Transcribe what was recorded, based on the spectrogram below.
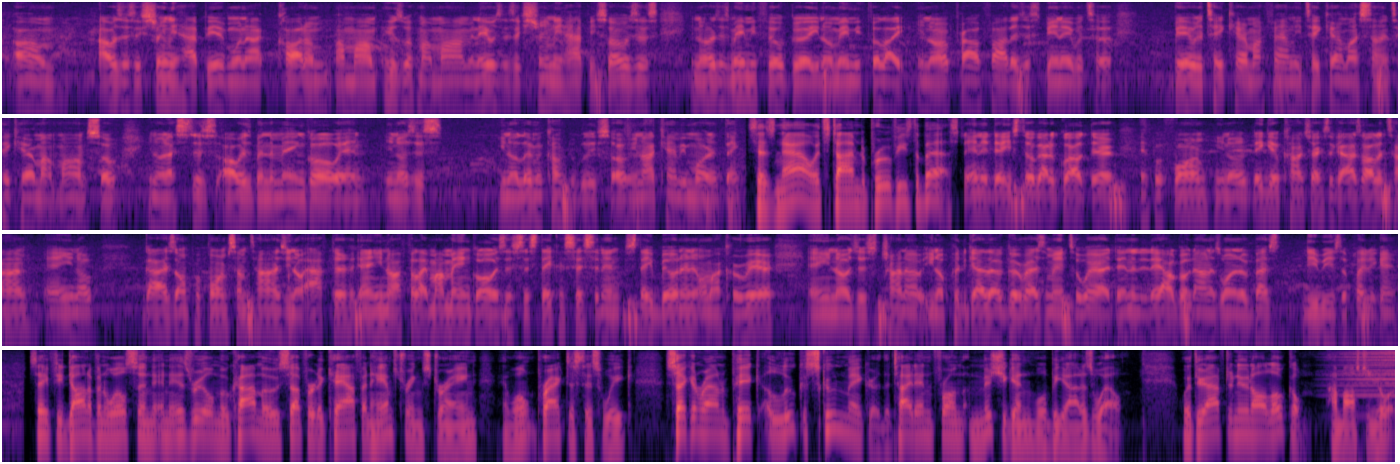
Um, I was just extremely happy, and when I called him, my mom, he was with my mom, and they was just extremely happy. So it was just, you know, it just made me feel good. You know, made me feel like, you know, a proud father, just being able to be able to take care of my family, take care of my son, take care of my mom. So, you know, that's just always been the main goal, and you know, just you know, living comfortably. So, you know, I can't be more than thankful. Says now it's time to prove he's the best. At the end of the day, you still got to go out there and perform. You know, they give contracts to guys all the time, and, you know, guys don't perform sometimes, you know, after. And, you know, I feel like my main goal is just to stay consistent and stay building on my career and, you know, just trying to, you know, put together a good resume to where at the end of the day I'll go down as one of the best DBs to play the game. Safety Donovan Wilson and Israel Mukuamu suffered a calf and hamstring strain and won't practice this week. Second round pick Luke Schoonmaker, the tight end from Michigan, will be out as well. With your afternoon all local, I'm Austin York.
